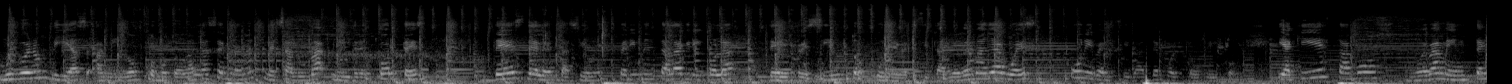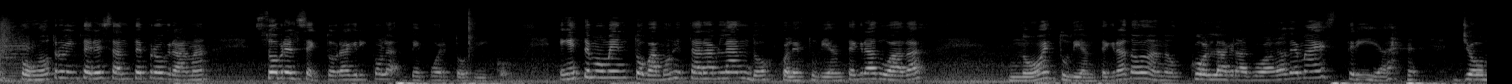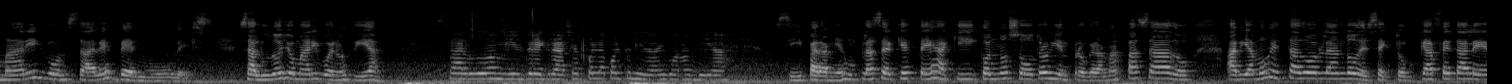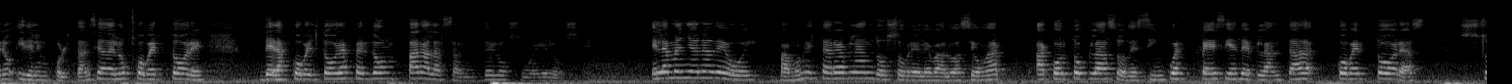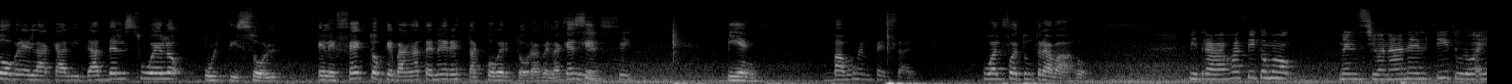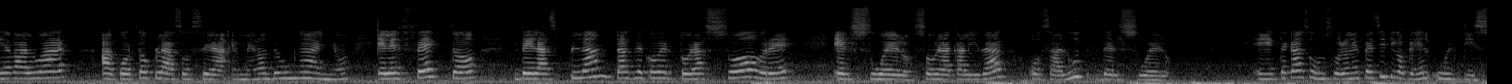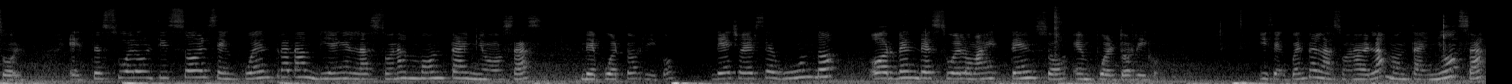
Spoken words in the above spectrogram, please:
Muy buenos días amigos, como todas las semanas les saluda Mildred Cortés desde la Estación Experimental Agrícola del Recinto Universitario de Mayagüez, Universidad de Puerto Rico. Y aquí estamos nuevamente con otro interesante programa sobre el sector agrícola de Puerto Rico. En este momento vamos a estar hablando con la estudiante graduada, no estudiante graduada, no, con la graduada de maestría, Yomaris González Bermúdez. Saludos Yomari, buenos días. Saludos Mildred, gracias por la oportunidad y buenos días. Sí, para mí es un placer que estés aquí con nosotros y en programas pasados habíamos estado hablando del sector cafetalero y de la importancia de los cobertores, de las cobertoras, perdón, para la salud de los suelos. En la mañana de hoy vamos a estar hablando sobre la evaluación a, a corto plazo de cinco especies de plantas cobertoras sobre la calidad del suelo ultisol el efecto que van a tener estas cobertoras, ¿verdad que sí? Sí. Bien, vamos a empezar. ¿Cuál fue tu trabajo? Mi trabajo, así como menciona en el título, es evaluar a corto plazo, o sea, en menos de un año, el efecto de las plantas de cobertura sobre el suelo, sobre la calidad o salud del suelo. En este caso, un suelo en específico que es el ultisol. Este suelo ultisol se encuentra también en las zonas montañosas de Puerto Rico. De hecho, es el segundo orden de suelo más extenso en Puerto Rico. Y se encuentra en la zona ¿verdad? montañosa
